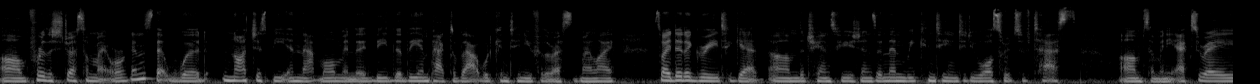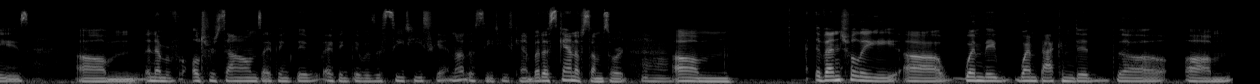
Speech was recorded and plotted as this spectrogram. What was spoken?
um, further stress on my organs that would not just be in that moment. It'd be the, the impact of that would continue for the rest of my life. So I did agree to get um, the transfusions, and then we continued to do all sorts of tests, um, so many X-rays, um, a number of ultrasounds. I think they, I think there was a CT scan, not a CT scan, but a scan of some sort. Um, eventually, uh, when they went back and did the um,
